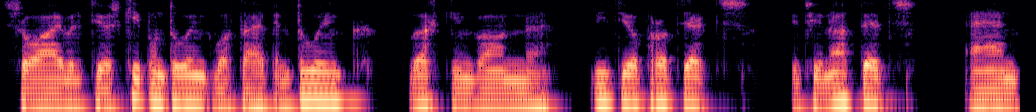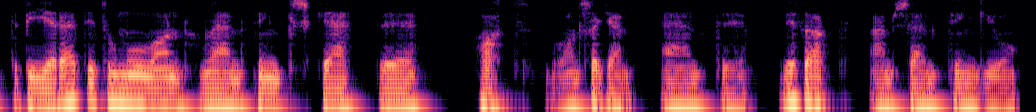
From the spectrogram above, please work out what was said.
So I will just keep on doing what I've been doing, working on uh, video projects between updates and be ready to move on when things get hot once again. And with that, I'm sending you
